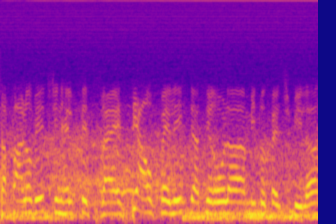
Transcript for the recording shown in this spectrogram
Tapalovic in Hälfte 2 sehr auffällig, der Tiroler Mittelfeldspieler.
